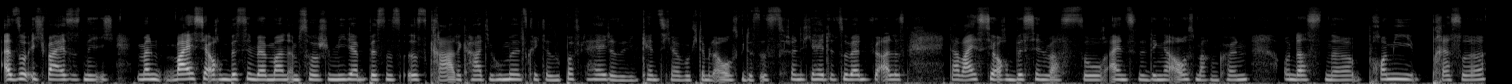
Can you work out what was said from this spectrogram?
Also ich weiß es nicht. Ich, man weiß ja auch ein bisschen, wenn man im Social Media Business ist, gerade Kathi Hummels kriegt ja super viel Hate, also die kennt sich ja wirklich damit aus, wie das ist, ständig gehatet zu werden für alles. Da weißt du ja auch ein bisschen, was so einzelne Dinge ausmachen können und dass eine Promi-Presse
